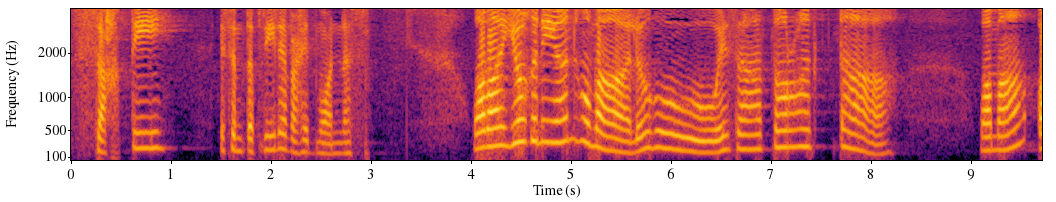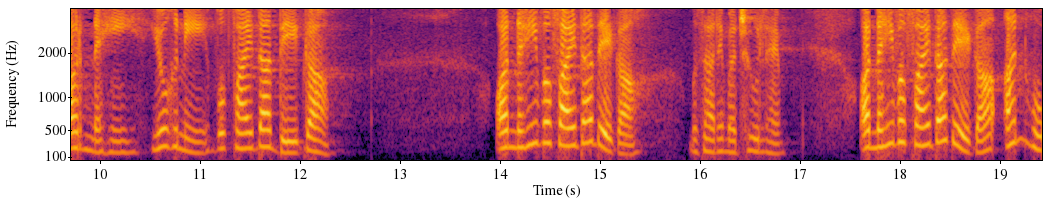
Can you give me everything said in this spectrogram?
सख्ती इसम तफसील है वाहिद मुन्नस वमा और नहीं युगनी वो फ़ायदा देगा और नहीं वो फ़ायदा देगा मुजारे मजहूल है और नहीं वो फ़ायदा देगा अनहु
